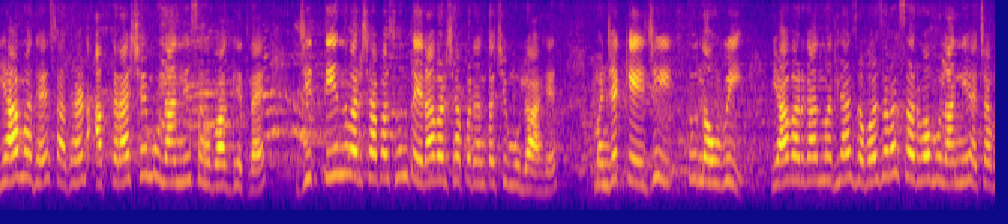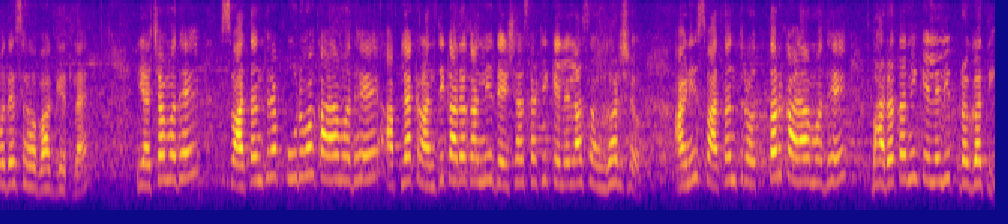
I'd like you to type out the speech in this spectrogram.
यामध्ये साधारण अकराशे मुलांनी सहभाग घेतला आहे जी तीन वर्षापासून तेरा वर्षापर्यंतची मुलं आहेत. म्हणजे के जी टू नववी या वर्गांमधल्या जवळजवळ सर्व मुलांनी ह्याच्यामध्ये सहभाग घेतला आहे याच्यामध्ये स्वातंत्र्यपूर्व काळामध्ये आपल्या क्रांतिकारकांनी देशासाठी केलेला संघर्ष आणि स्वातंत्र्योत्तर काळामध्ये भारताने केलेली प्रगती.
